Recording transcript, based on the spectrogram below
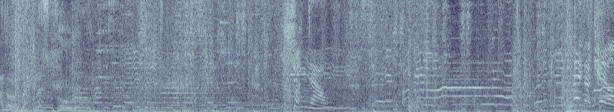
Another reckless fool! Shut down! Mega kill!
